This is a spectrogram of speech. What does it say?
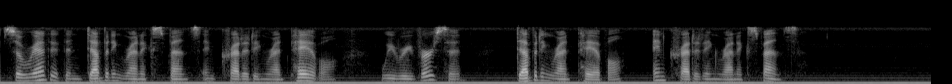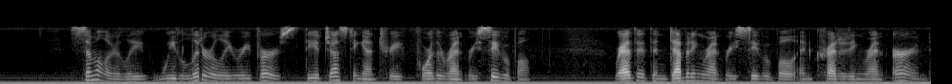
So rather than debiting rent expense and crediting rent payable, we reverse it, debiting rent payable and crediting rent expense. Similarly, we literally reverse the adjusting entry for the rent receivable. Rather than debiting rent receivable and crediting rent earned,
